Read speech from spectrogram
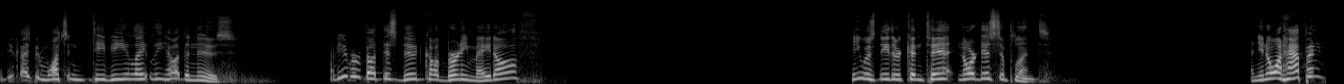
have you guys been watching TV lately? How about the news? Have you ever heard about this dude called Bernie Madoff? He was neither content nor disciplined. And you know what happened?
